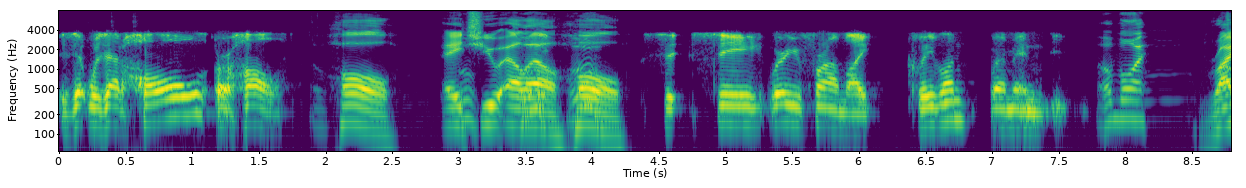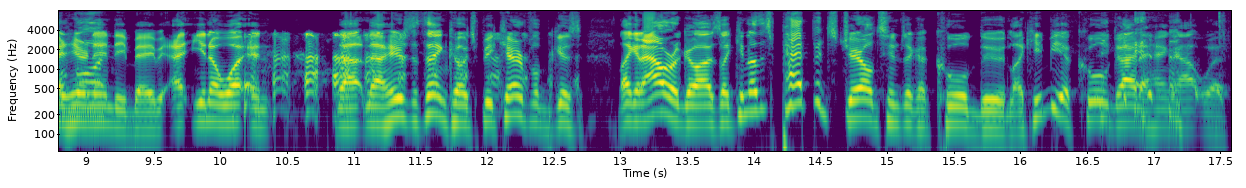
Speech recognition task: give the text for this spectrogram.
Is it was that Hull or Hull? Hull. H U L L. Hull. See, see, where are you from? Like Cleveland? I mean, Oh, boy. Right Oh, here in. Indy, baby. Uh, You know what? And now, now here's the thing, Coach. Be careful because, like an hour ago, I was like, you know, this Pat Fitzgerald seems like a cool dude. Like he'd be a cool guy to hang out with.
